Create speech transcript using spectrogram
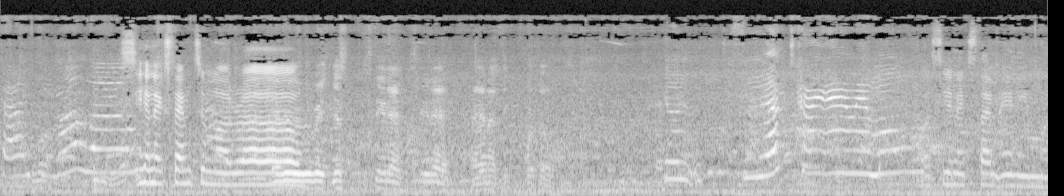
Tomorrow. See you next time Wait, wait, tomorrow. wait, wait. Just stay there. Stay there. I nak take photo. The the next time animal. Oh, see you next time, animal.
